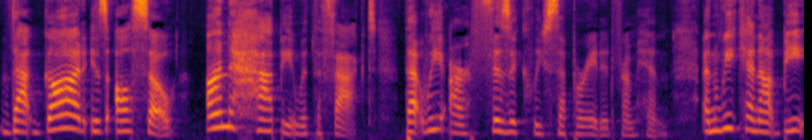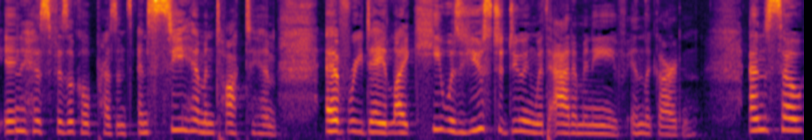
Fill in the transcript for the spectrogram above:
that God is also unhappy with the fact that we are physically separated from him. And we cannot be in his physical presence and see him and talk to him every day like he was used to doing with Adam and Eve in the garden. And so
